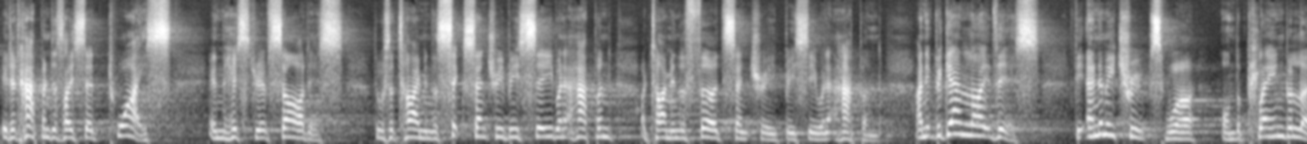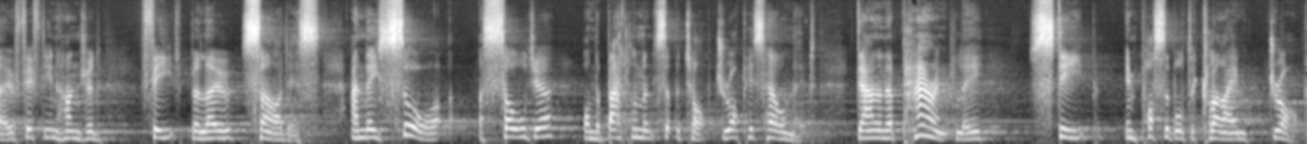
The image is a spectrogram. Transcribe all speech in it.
It had happened, as I said, twice in the history of Sardis. There was a time in the 6th century BC when it happened, a time in the 3rd century BC when it happened. And it began like this the enemy troops were on the plain below, 1,500 feet below Sardis, and they saw a soldier on the battlements at the top drop his helmet down an apparently steep, impossible to climb drop.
